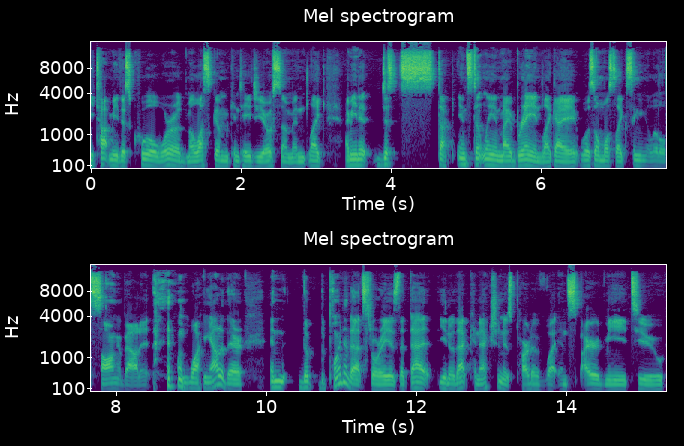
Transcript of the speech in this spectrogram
he taught me this cool word, molluscum contagiosum. And like, I mean, it just stuck instantly in my brain. Like I was almost like singing a little song about it walking out of there. And the, the point of that story is that that, you know, that connection is part of what inspired me to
